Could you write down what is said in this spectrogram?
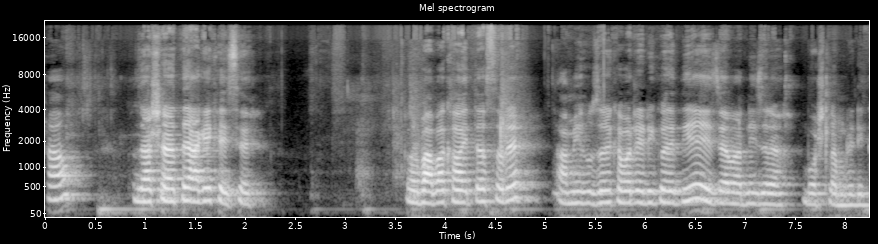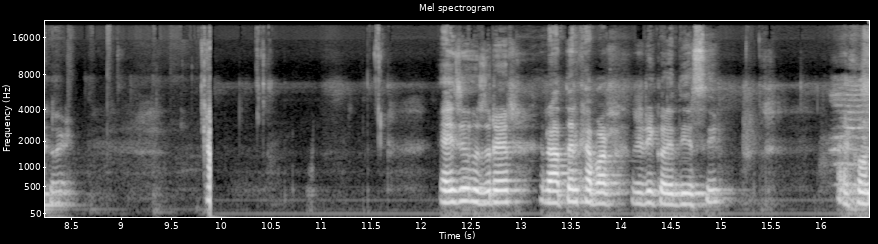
খাও। যার সাথে আগে খাইছে, ওর বাবা খাওয়াইতেছে রে। আমি হুজুরের খাবার রেডি করে দিয়ে এই যে আবার নিজেরা বসলাম রেডি করে। এই যে হুজুরের রাতের খাবার রেডি করে দিয়েছি। এখন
